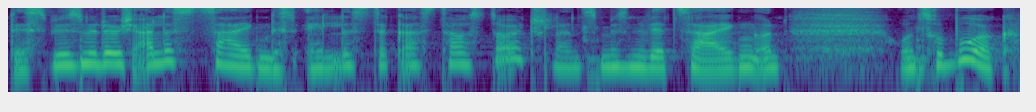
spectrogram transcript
Das müssen wir durch alles zeigen. Das älteste Gasthaus Deutschlands müssen wir zeigen und unsere Burg.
